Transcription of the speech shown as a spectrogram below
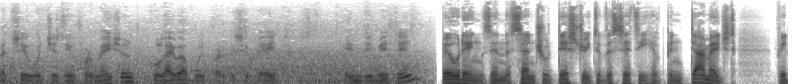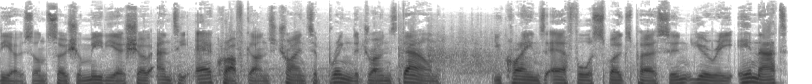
Let's see which is the information. Kuleba will participate in the meeting. Buildings in the central district of the city have been damaged. Videos on social media show anti aircraft guns trying to bring the drones down. Ukraine's Air Force spokesperson Yuri Ihnat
